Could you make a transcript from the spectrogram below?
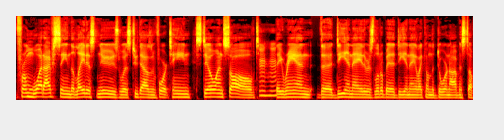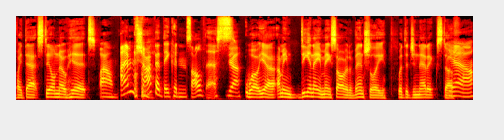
from what I've seen, the latest news was 2014, still unsolved. Mm-hmm. They ran the DNA. There was a little bit of DNA like on the doorknob and stuff like that. Still no hits. Wow. I'm shocked that they couldn't solve this. Yeah. Well, yeah, I mean, DNA may solve it eventually with the genetic stuff. Yeah.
